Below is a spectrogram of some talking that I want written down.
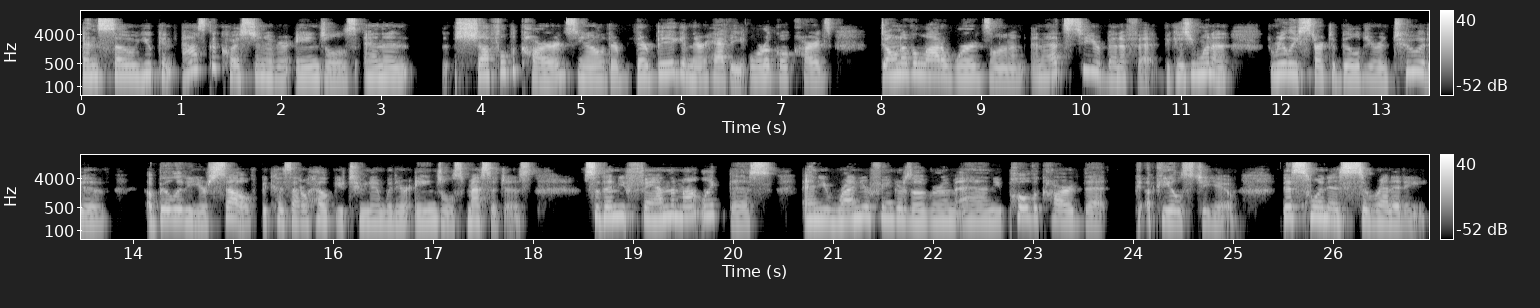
And so you can ask a question of your angels and then shuffle the cards. You know, they're they're big and they're heavy. Oracle cards don't have a lot of words on them. And that's to your benefit because you want to really start to build your intuitive ability yourself because that'll help you tune in with your angels' messages. So then you fan them out like this and you run your fingers over them and you pull the card that appeals to you. This one is serenity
